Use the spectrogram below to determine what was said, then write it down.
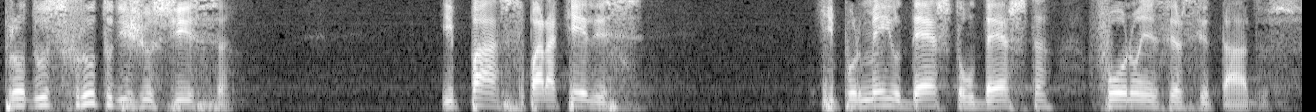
produz fruto de justiça e paz para aqueles que por meio desta ou desta foram exercitados.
